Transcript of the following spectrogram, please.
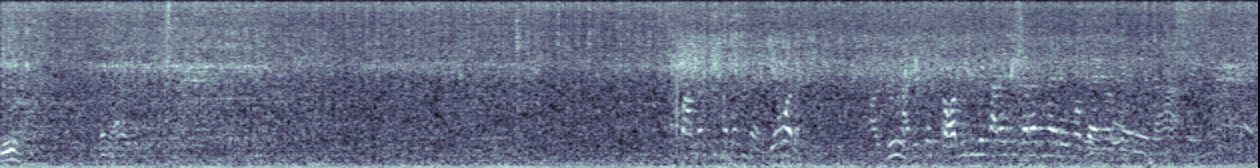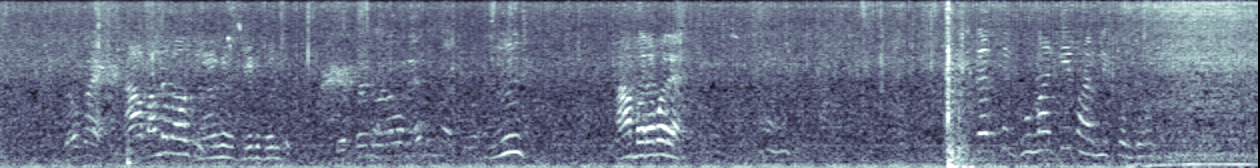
ये. हाँ बराबर है। इधर से घुमा के बाहर निकल जाओ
